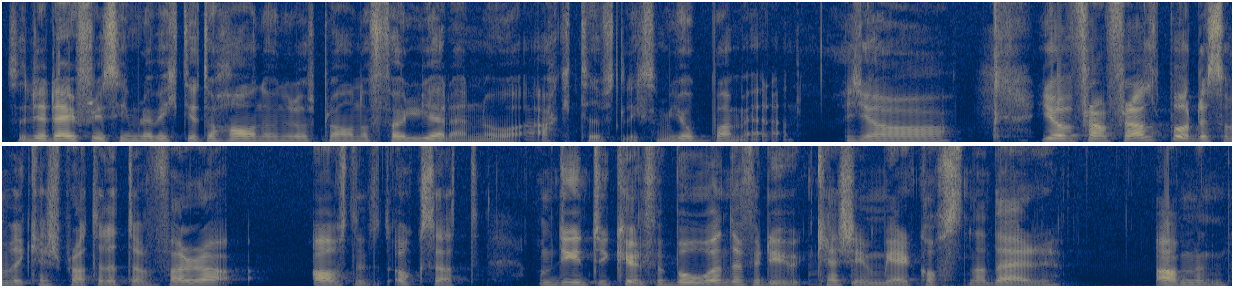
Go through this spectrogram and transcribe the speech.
Så det är därför det är så himla viktigt att ha en underhållsplan och följa den och aktivt liksom jobba med den. Ja, ja, framförallt både som vi kanske pratade lite om förra avsnittet också, att om det är ju inte kul för boende för det är kanske mer kostnader ja, men,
